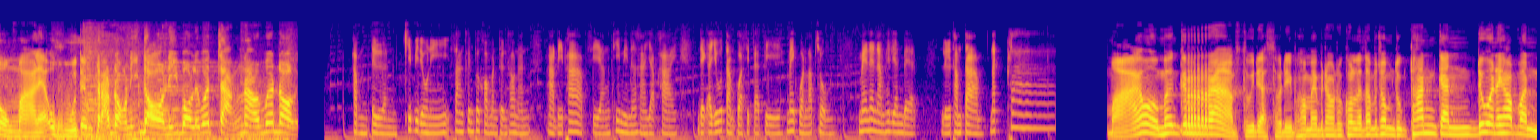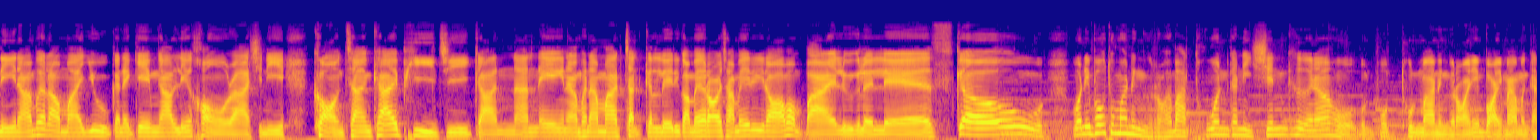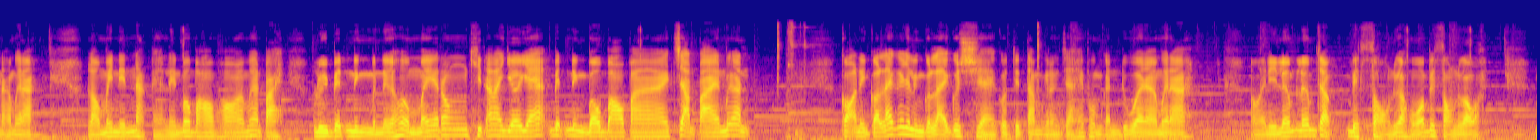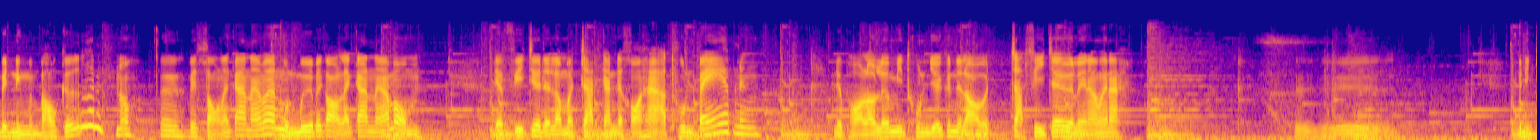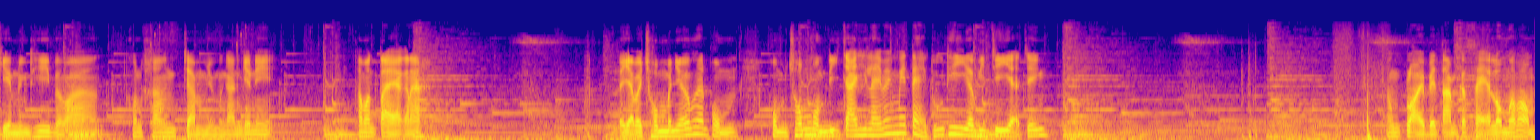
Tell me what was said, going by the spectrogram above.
ส่งมาแล้ว โอ้โห เต็มกราฟดอกนี้ดอกนี้บอกเลยว่าจังหนาวเมื่อดอกคำเตือน คลิปวิดีโอนี้ สร้างขึ้นเพื่อความบันเทิงเท่านั้น อาจมีภาพเสียงที่มีเนื้อหาหยาบคาย เด็กอายุต่ำกว่า 18 ปี ไม่ควรรับชม ไม่แนะนำให้เรียนแบบ หรือทำตามนะครับ มาครับผมเมื่อกราบสวัสดีสวัสดีพ่อแม่พี่น้องทุกคนและท่านผู้ชมทุกท่านกันด้วยนะครับวันนี้นะเพื่อเรามาอยู่กันในเกมงานเลี้ยงของราชินีของทางค่าย PG กันนั่นเองนะเพื่อนมาจัดกันเลยดีกว่าไม่รอช้าไม่รีรอผมไปลุยกันเลย let's go วันนี้พกทุนมา 100 บาททวนกันอีกเช่นเคยนะโหผมพกทุนมา 100 นี่บ่อยมากเหมือนกันนะเพื่อนนะเราไม่เน้นหนักนะเล่นเบาๆพอเพื่อนไปลุย bet หนึ่งเหมือนเดิมครับผมไม่ต้องคิดอะไรเยอะแยะ bet หนึ่งเบาๆไปจัดไปเพื่อน ก่อนอื่นก่อนแรกก็อย่าลืมกดไลค์กดแชร์กดติดตามกำลังใจให้ผมกันด้วยนะเพื่อนนะเอาอันนี้เริ่มเริ่มจาก bet สองดีกว่าผมว่า bet สองดีกว่าวะ bet หนึ่งมันเบาเกินเนาะเออ bet สองแล้วกันนะมันหมุนมือไปก่อนแล้วกันนะผม เดี๋ยว feature เดี๋ยวเรามาจัดกันเดี๋ยวขอหาทุนแป๊บนึงเดี๋ยวพอเราเริ่มมีทุนเยอะขึ้นเดี๋ยวเราจัดฟีเจอร์เลยนะเมื่อนะเออเป็นอีกเกมหนึ่งที่แบบว่าค่อนข้างแจ่มอยู่เหมือนกันเกมนี้ ถ้ามันแตกนะ แต่อย่าไปชมมันเยอะเพื่อนผม ผมชมผมดีใจทีไรแม่งไม่แตกทุกที่อะพีจีอะจริงต้องปล่อยไปตามกระแสลมครับผม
